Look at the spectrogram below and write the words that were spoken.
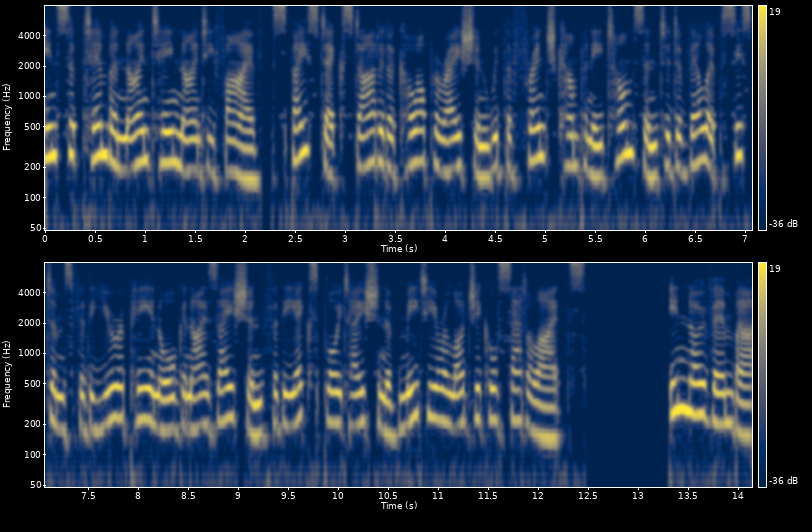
In September 1995, Spacetec started a cooperation with the French company Thomson to develop systems for the European Organization for the Exploitation of Meteorological Satellites. In November,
